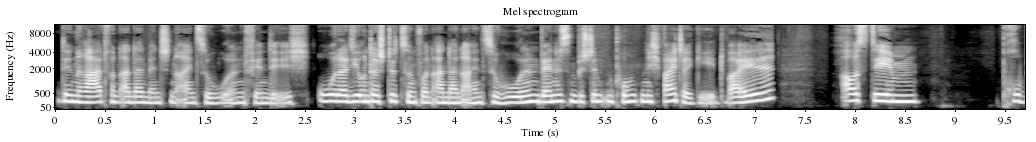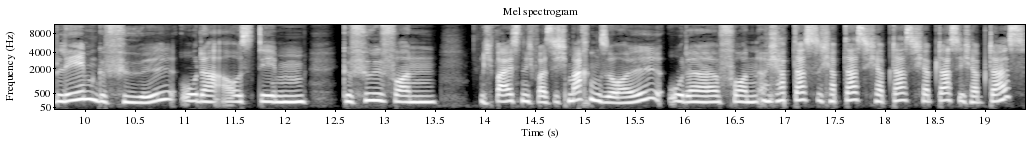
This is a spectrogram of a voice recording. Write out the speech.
den Rat von anderen Menschen einzuholen, finde ich. Oder die Unterstützung von anderen einzuholen, wenn es in bestimmten Punkten nicht weitergeht. Weil aus dem Problemgefühl oder aus dem Gefühl von, ich weiß nicht, was ich machen soll oder von ich habe das, ich habe das, ich habe das, ich habe das, ich habe das.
